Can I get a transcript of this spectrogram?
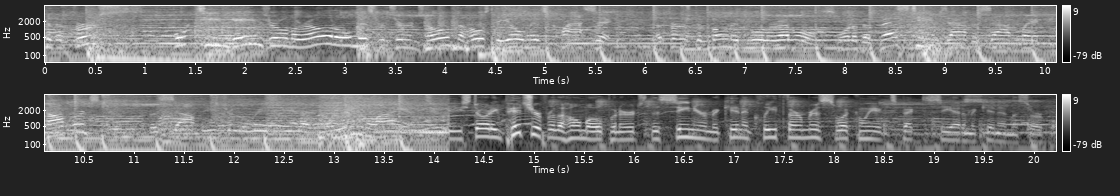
after the first 14 games are on the road, Ole Miss returns home to host the Ole Miss Classic. The first opponent for the Rebels, one of the best teams out of the Southland Conference, the Southeastern Louisiana Lady Lions. The starting pitcher for the home opener, it's the senior McKenna Clethermos. What can we expect to see out of McKenna in the circle?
